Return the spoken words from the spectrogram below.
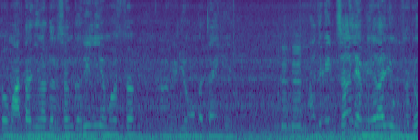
તો માતાજીના દર્શન કરી લઈએ મસ્ત. વિડીયોમાં બતાવી લઈએ આજે કંઈક છે લે મેળા જેવું છે, જો.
